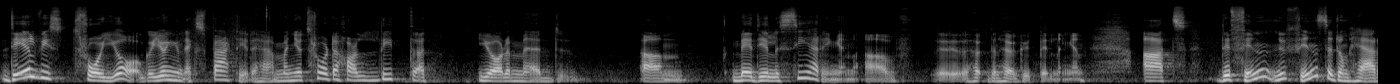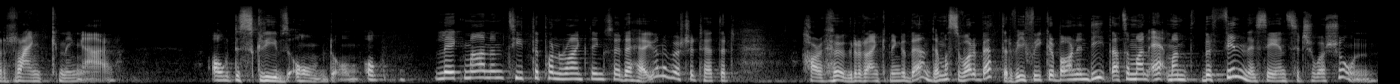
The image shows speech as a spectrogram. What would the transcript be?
Delvis tror jag, och jag är ingen expert i det här, men jag tror det har lite att göra med um, medialiseringen av uh, den högre utbildningen. Att det fin nu finns det de här rankningar och det skrivs om dem. Och lekmannen tittar på en rankning och säger det här universitetet har högre rankning än den. Det måste vara bättre. Vi skickar barnen dit. Alltså man, är, man befinner sig i en situation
